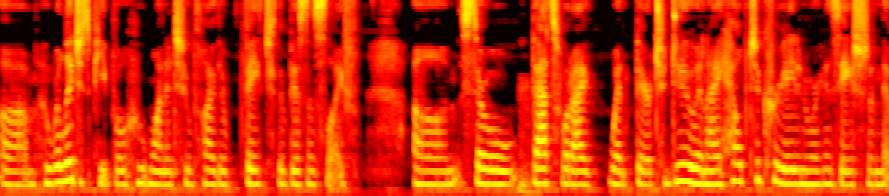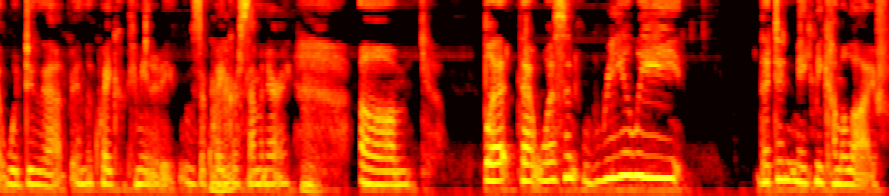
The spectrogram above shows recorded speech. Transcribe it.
um, who religious people who wanted to apply their faith to their business life. Um, so hmm. that's what I went there to do, and I helped to create an organization that would do that in the Quaker community. It was a Quaker mm-hmm. seminary, hmm. um, but that wasn't really that didn't make me come alive.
